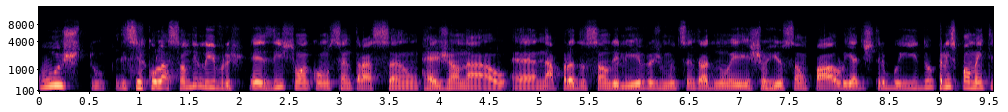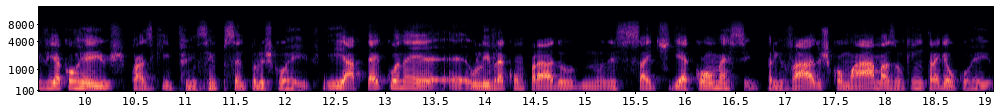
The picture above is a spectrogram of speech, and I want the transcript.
custo de circulação de livros. Existe uma concentração regional é, na produção de livros, muito centrado no eixo Rio-São Paulo e é distribuído principalmente via correios, quase que 100% pelos correios. E até quando é, é, o livro é comprado nesses sites de e-commerce privados como a Amazon, quem entrega é o correio,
